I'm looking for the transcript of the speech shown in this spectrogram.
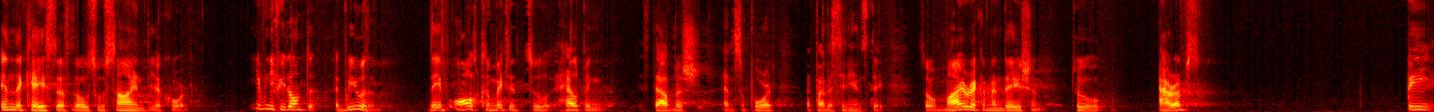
in the case of those who signed the accord, even if you don't agree with them, they've all committed to helping establish and support a Palestinian state. So my recommendation to Arabs, be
